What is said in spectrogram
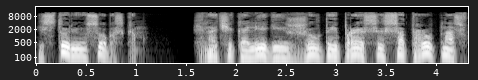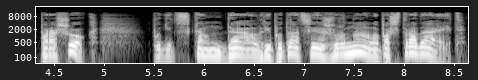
историю с обыском. Иначе коллеги из желтой прессы сотрут нас в порошок. Будет скандал, репутация журнала пострадает.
